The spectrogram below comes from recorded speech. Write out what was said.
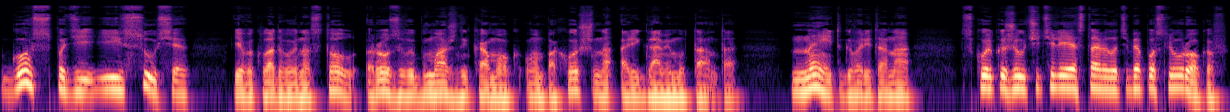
«Господи Иисусе!» Я выкладываю на стол розовый бумажный комок. Он похож на оригами мутанта. «Нейт», — говорит она, — «сколько же учителей оставила тебя после уроков?»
